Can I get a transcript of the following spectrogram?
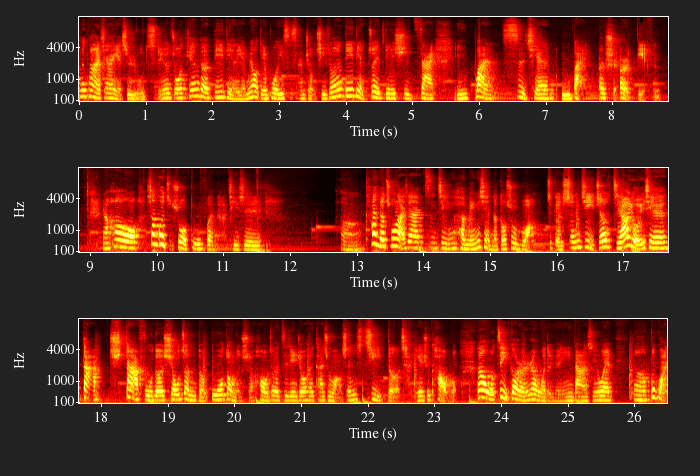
那看来现在也是如此，因为昨天的低点也没有跌破一四三九七，昨天低点最低是在一万四千五百二十二点。然后上柜指数的部分啊，其实，嗯，看得出来，现在资金很明显的都是往这个生计，只要只要有一些大大幅的修正的波动的时候，这个资金就会开始往生计的产业去靠拢。那我自己个人认为的原因，当然是因为，嗯，不管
